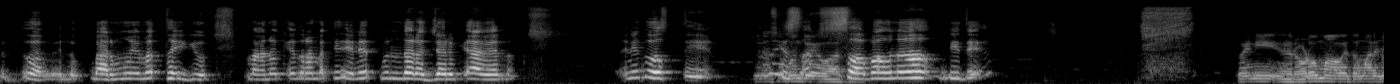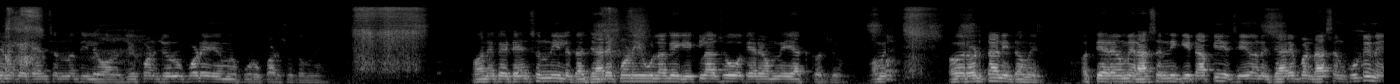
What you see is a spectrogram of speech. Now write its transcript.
બધું આવેલું. બારમું એમાં જ થઈ ગયું. માનો કેન્દ્રમાંથી એને પંદર હજાર રૂપિયા આવેલા. એની દોસ્તી સ્વભાવના લીધે. કોઈની રડોમાં હવે તમારે છે ને કઈ ટેન્શન નથી લેવાનું. જે પણ જરૂર પડે એ અમે પૂરું પાડશું તમને. અને કઈ ટેન્શન નહીં લેતા. જ્યારે પણ એવું લાગે કે એકલા છો ત્યારે અમને યાદ કરજો. અમે હવે રડતા નહીં તમે. અત્યારે અમે રાશનની કીટ આપીએ છીએ અને જ્યારે પણ રાશન ખૂટે ને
